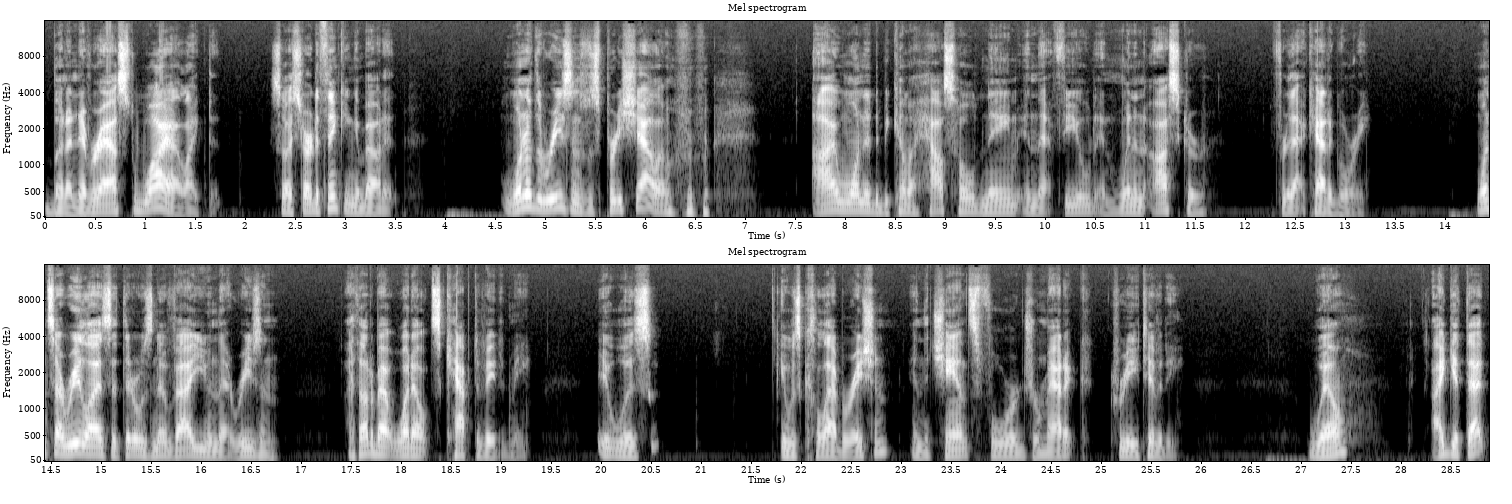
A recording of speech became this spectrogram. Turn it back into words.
but I never asked why I liked it. So I started thinking about it. One of the reasons was pretty shallow. I wanted to become a household name in that field and win an Oscar for that category. Once I realized that there was no value in that reason, I thought about what else captivated me. It was it was collaboration and the chance for dramatic creativity. Well, I get that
